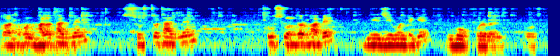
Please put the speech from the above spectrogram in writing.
ততক্ষণ ভালো থাকবেন, সুস্থ থাকবেন। খুব সুন্দরভাবে নিজের জীবনটিকে উপভোগ করবেন। নমস্কার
